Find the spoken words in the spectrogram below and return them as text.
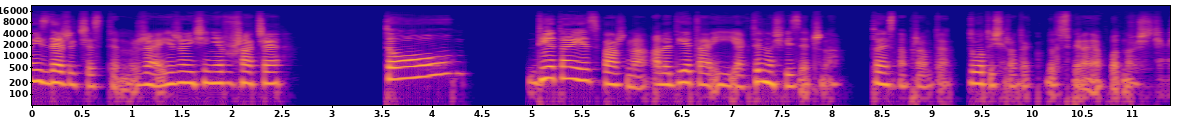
No i zderzyć się z tym, że jeżeli się nie ruszacie, to dieta jest ważna, ale dieta i aktywność fizyczna to jest naprawdę złoty środek do wspierania płodności.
